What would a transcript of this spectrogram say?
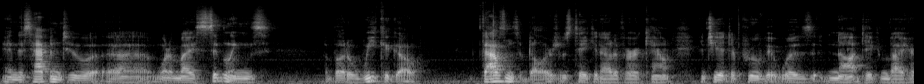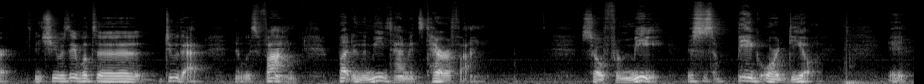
And this happened to uh, one of my siblings about a week ago thousands of dollars was taken out of her account and she had to prove it was not taken by her. And she was able to do that. And it was fine. But in the meantime, it's terrifying. So for me, this is a big ordeal. It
